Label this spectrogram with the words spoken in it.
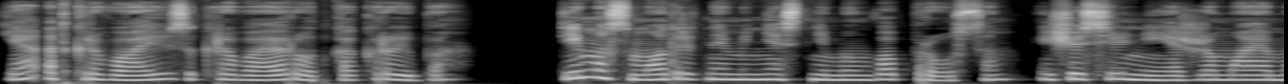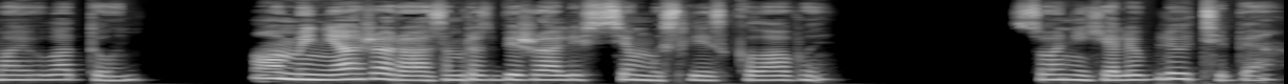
Я открываю и закрываю рот, как рыба. Дима смотрит на меня с немым вопросом, еще сильнее сжимая мою ладонь. А у меня же разом разбежались все мысли из головы. «Соня, я люблю тебя.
